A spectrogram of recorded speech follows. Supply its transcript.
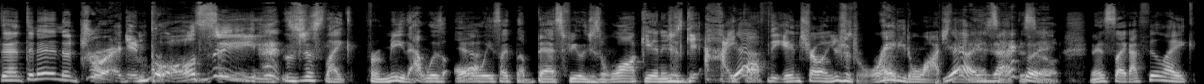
dun, dun, dun, dun, Dragon Ball Z. It's just like for me, that was always like the best feeling. Just walk in and just get hype Yeah. off the intro, and you're just ready to watch Yeah, that next exactly. episode. And it's like I feel like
